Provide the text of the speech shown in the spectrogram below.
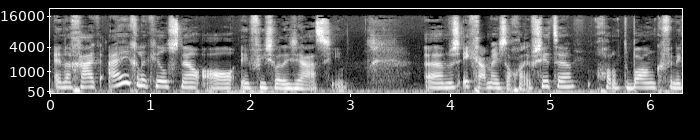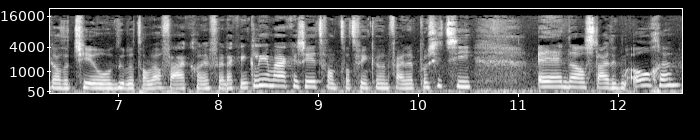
En dan ga ik eigenlijk heel snel al in visualisatie. Um, dus ik ga meestal gewoon even zitten. Gewoon op de bank. Vind ik altijd chill. Ik doe dat dan wel vaak. Gewoon even lekker in kleermaker zitten. Want dat vind ik een fijne positie. En dan sluit ik mijn ogen,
